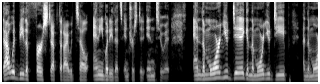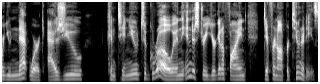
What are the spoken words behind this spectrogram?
that would be the first step that i would tell anybody that's interested into it. And the more you dig and the more you deep and the more you network as you continue to grow in the industry you're going to find different opportunities.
